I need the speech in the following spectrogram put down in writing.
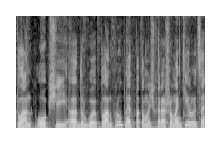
план общий, а другой план крупный. Это потом очень хорошо монтируется.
